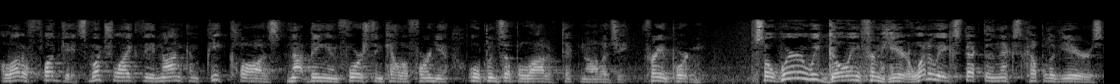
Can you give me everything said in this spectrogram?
a lot of floodgates, much like the non-compete clause not being enforced in California opens up a lot of technology. Very important. So where are we going from here? What do we expect in the next couple of years?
